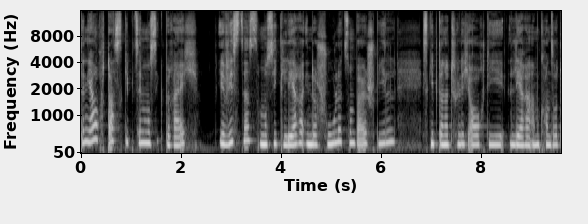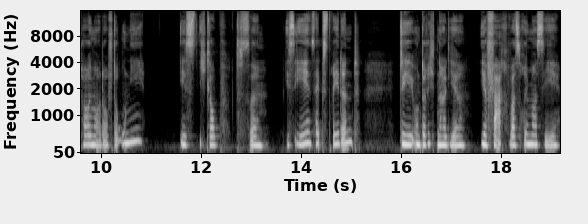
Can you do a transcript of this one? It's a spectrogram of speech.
Denn ja, auch das gibt es im Musikbereich. Ihr wisst es, Musiklehrer in der Schule zum Beispiel, es gibt dann natürlich auch die Lehrer am Konservatorium oder auf der Uni. Ist, ich glaube, das äh, ist eh selbstredend. Die unterrichten halt ihr, ihr Fach, was auch immer sie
